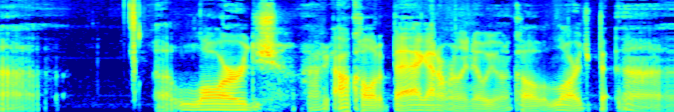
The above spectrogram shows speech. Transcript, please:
Uh, a large, I'll call it a bag. I don't really know what you want to call it. A large uh,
